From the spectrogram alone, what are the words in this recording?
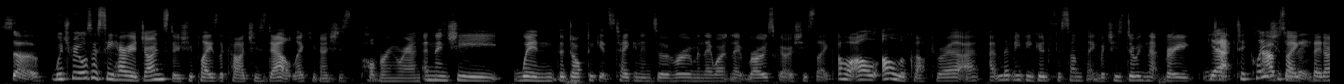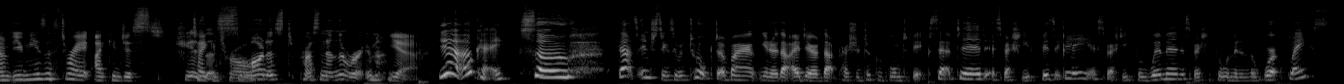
So, Which we also see Harriet Jones do. She plays the card she's dealt. Like, you know, she's hovering around. And then she, when the doctor gets taken into the room and they won't let Rose go, she's like, oh, I'll, I'll look after her. I, I, let me be good for something. But she's doing that very Yeah, tactically. She's like, they don't view me as a threat. I can just she is take the control. smartest person in the room. Yeah. Yeah, okay. So that's interesting. So we've talked about, you know, that idea of that pressure to conform to be accepted, especially physically, especially for women, especially for women in the workplace.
